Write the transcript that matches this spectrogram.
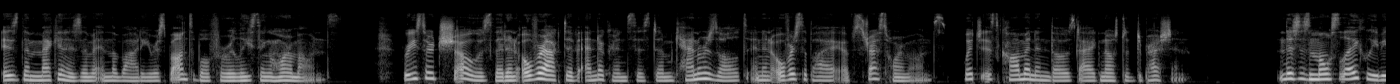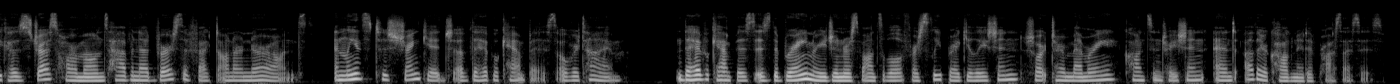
is the mechanism in the body responsible for releasing hormones. Research shows that an overactive endocrine system can result in an oversupply of stress hormones, which is common in those diagnosed with depression. This is most likely because stress hormones have an adverse effect on our neurons and leads to shrinkage of the hippocampus over time. The hippocampus is the brain region responsible for sleep regulation, short-term memory, concentration, and other cognitive processes.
